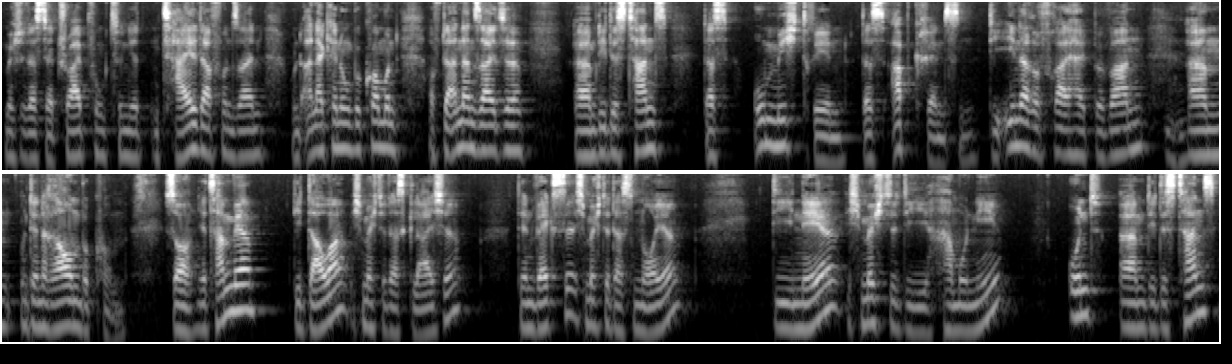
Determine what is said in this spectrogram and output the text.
möchte, dass der Tribe funktioniert, ein Teil davon sein und Anerkennung bekommen. Und auf der anderen Seite ähm, die Distanz, das um mich drehen, das Abgrenzen, die innere Freiheit bewahren mhm. ähm, und den Raum bekommen. So, jetzt haben wir die Dauer, ich möchte das Gleiche, den Wechsel, ich möchte das Neue, die Nähe, ich möchte die Harmonie und ähm, die Distanz,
